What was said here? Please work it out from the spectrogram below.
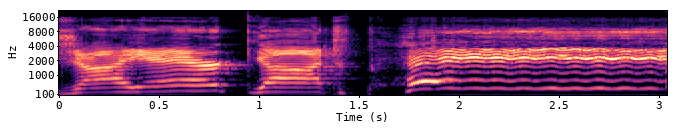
Jaire got paid.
